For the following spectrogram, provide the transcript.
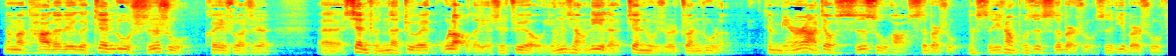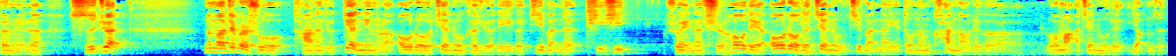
那么他的这个建筑实书可以说是，呃，现存的最为古老的，也是最有影响力的建筑学专著了。这名儿啊叫十书哈，十本书。那实际上不是十本书，是一本书分为了十卷。那么这本书它呢就奠定了欧洲建筑科学的一个基本的体系。所以呢，此后的欧洲的建筑基本呢也都能看到这个罗马建筑的影子。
